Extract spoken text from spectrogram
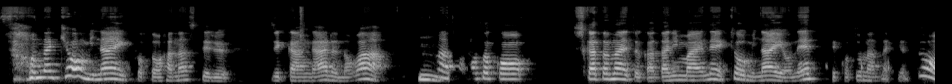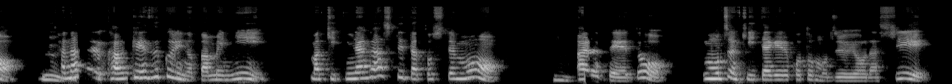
そんな興味ないことを話してる時間があるのは、うん。まあそこそこ仕方ないというか当たり前で興味ないよねってことなんだけど、うん。話せる関係づくりのために、まあ聞き流してたとしても、うん。ある程度、もちろん聞いてあげることも重要だし、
